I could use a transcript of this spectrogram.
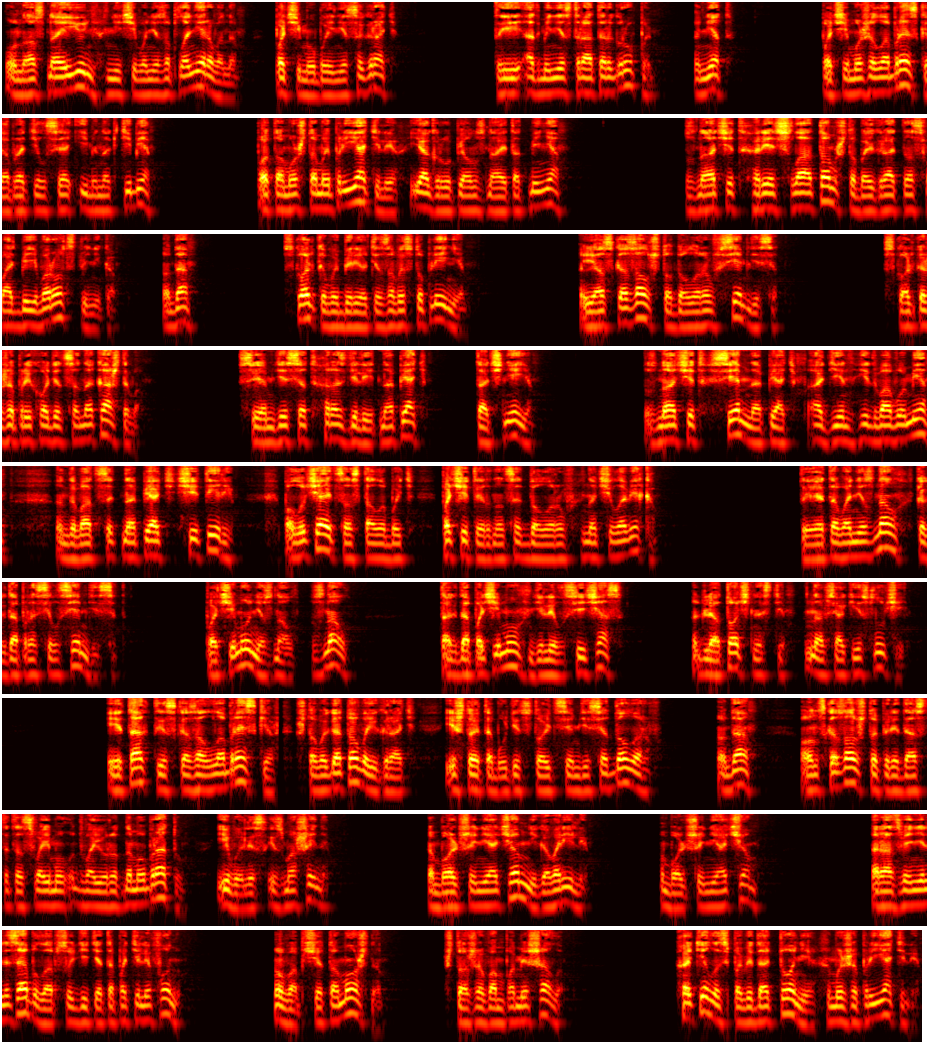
У нас на июнь ничего не запланировано. Почему бы и не сыграть? Ты администратор группы? Нет. Почему же Лабреско обратился именно к тебе? Потому что мы приятели, и о группе он знает от меня. Значит, речь шла о том, чтобы играть на свадьбе его родственника. Да. Сколько вы берете за выступление? Я сказал, что долларов семьдесят. Сколько же приходится на каждого? Семьдесят разделить на пять. Точнее. Значит, семь на пять, один и два в уме, двадцать на пять, четыре. Получается, стало быть, по четырнадцать долларов на человека. Ты этого не знал, когда просил семьдесят? Почему не знал? Знал. Тогда почему делил сейчас? Для точности, на всякий случай. Итак, ты сказал Лабреске, что вы готовы играть, и что это будет стоить семьдесят долларов? Да. Он сказал, что передаст это своему двоюродному брату, и вылез из машины. Больше ни о чем не говорили. Больше ни о чем. Разве нельзя было обсудить это по телефону? Вообще-то можно. Что же вам помешало? Хотелось повидать Тони, мы же приятели.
